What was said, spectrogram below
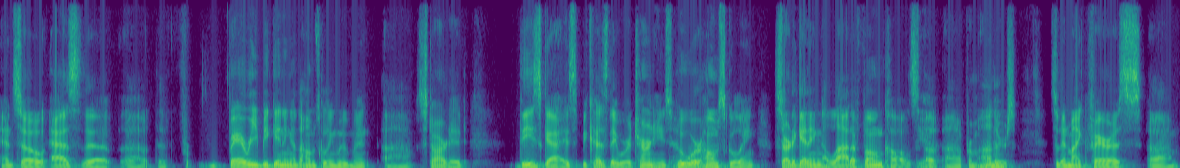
And so, as the uh, the f- very beginning of the homeschooling movement uh, started, these guys, because they were attorneys who were homeschooling, started getting a lot of phone calls yeah. uh, uh, from mm-hmm. others. So then Mike Farris, um,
